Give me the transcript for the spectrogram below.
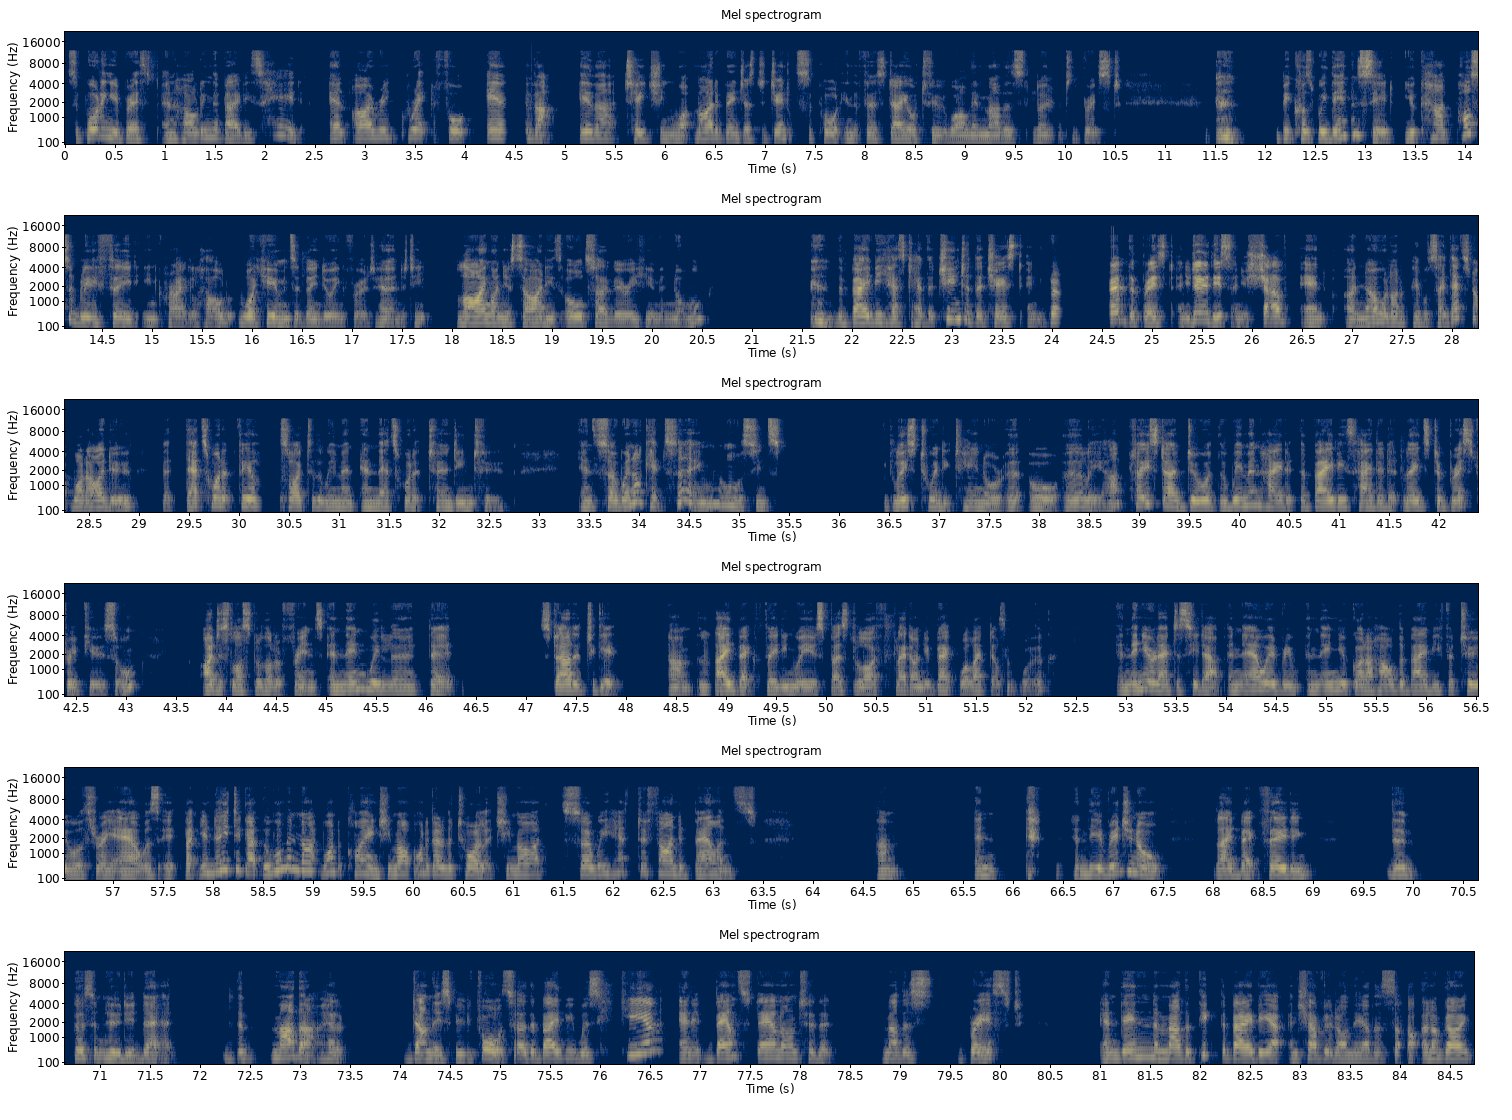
supporting your breast and holding the baby's head. And I regret forever, ever teaching what might have been just a gentle support in the first day or two while their mothers learned to breast. because we then said you can't possibly feed in cradle hold, what humans have been doing for eternity. Lying on your side is also very human normal. the baby has to have the chin to the chest and you grab the breast and you do this and you shove. And I know a lot of people say that's not what I do, but that's what it feels like to the women and that's what it turned into. And so when I kept saying, oh, since at least 2010 or, or earlier. Please don't do it. The women hate it. The babies hate it. It leads to breast refusal. I just lost a lot of friends. And then we learned that started to get um, laid back feeding where you're supposed to lie flat on your back. Well, that doesn't work. And then you're allowed to sit up. And now every, and then you've got to hold the baby for two or three hours. It, but you need to go, the woman might want to clean. She might want to go to the toilet. She might, so we have to find a balance. Um, and in the original laid back feeding, the person who did that, the mother had done this before. So the baby was here and it bounced down onto the mother's breast. And then the mother picked the baby up and shoved it on the other side. And I'm going,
